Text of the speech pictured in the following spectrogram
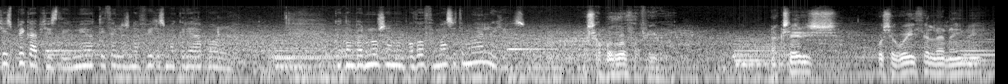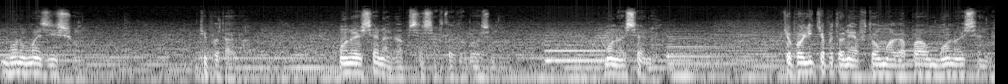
Μου το είχες πει κάποια στιγμή ότι ήθελες να φύγεις μακριά από όλα. Και όταν περνούσαμε από εδώ, θυμάσαι τι μου έλεγες; Πως από εδώ θα φύγω. Να ξέρεις πως εγώ ήθελα να είμαι μόνο μαζί σου. Τίποτα άλλο. Μόνο εσένα αγάπησα σε αυτόν τον κόσμο. Μόνο εσένα. Πιο πολύ και από τον εαυτό μου αγαπάω μόνο εσένα.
